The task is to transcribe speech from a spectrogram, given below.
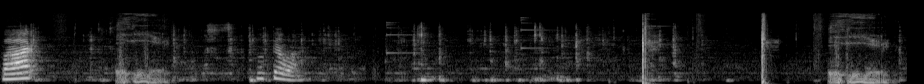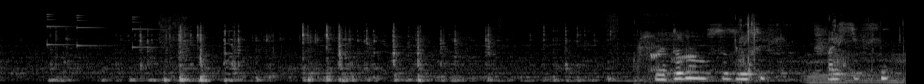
Para. Vou pelar. Agora todo mundo se vai se fu.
